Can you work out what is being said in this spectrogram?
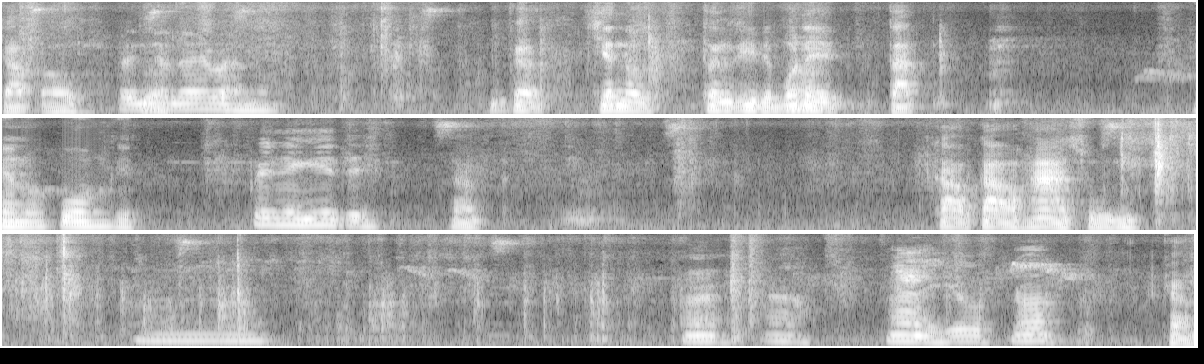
จับเอาเป็นอะไรบ้างเนี่ยก็เขียนเอาตั้งที่เดี๋ยวบ่ได้ตัดเห็นว่าปูสิเป็นอย่างนี้ดิครับเก้าเก้าห้าศูนย์อ่าอ้าวง่ายอยู่เนาะครับ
